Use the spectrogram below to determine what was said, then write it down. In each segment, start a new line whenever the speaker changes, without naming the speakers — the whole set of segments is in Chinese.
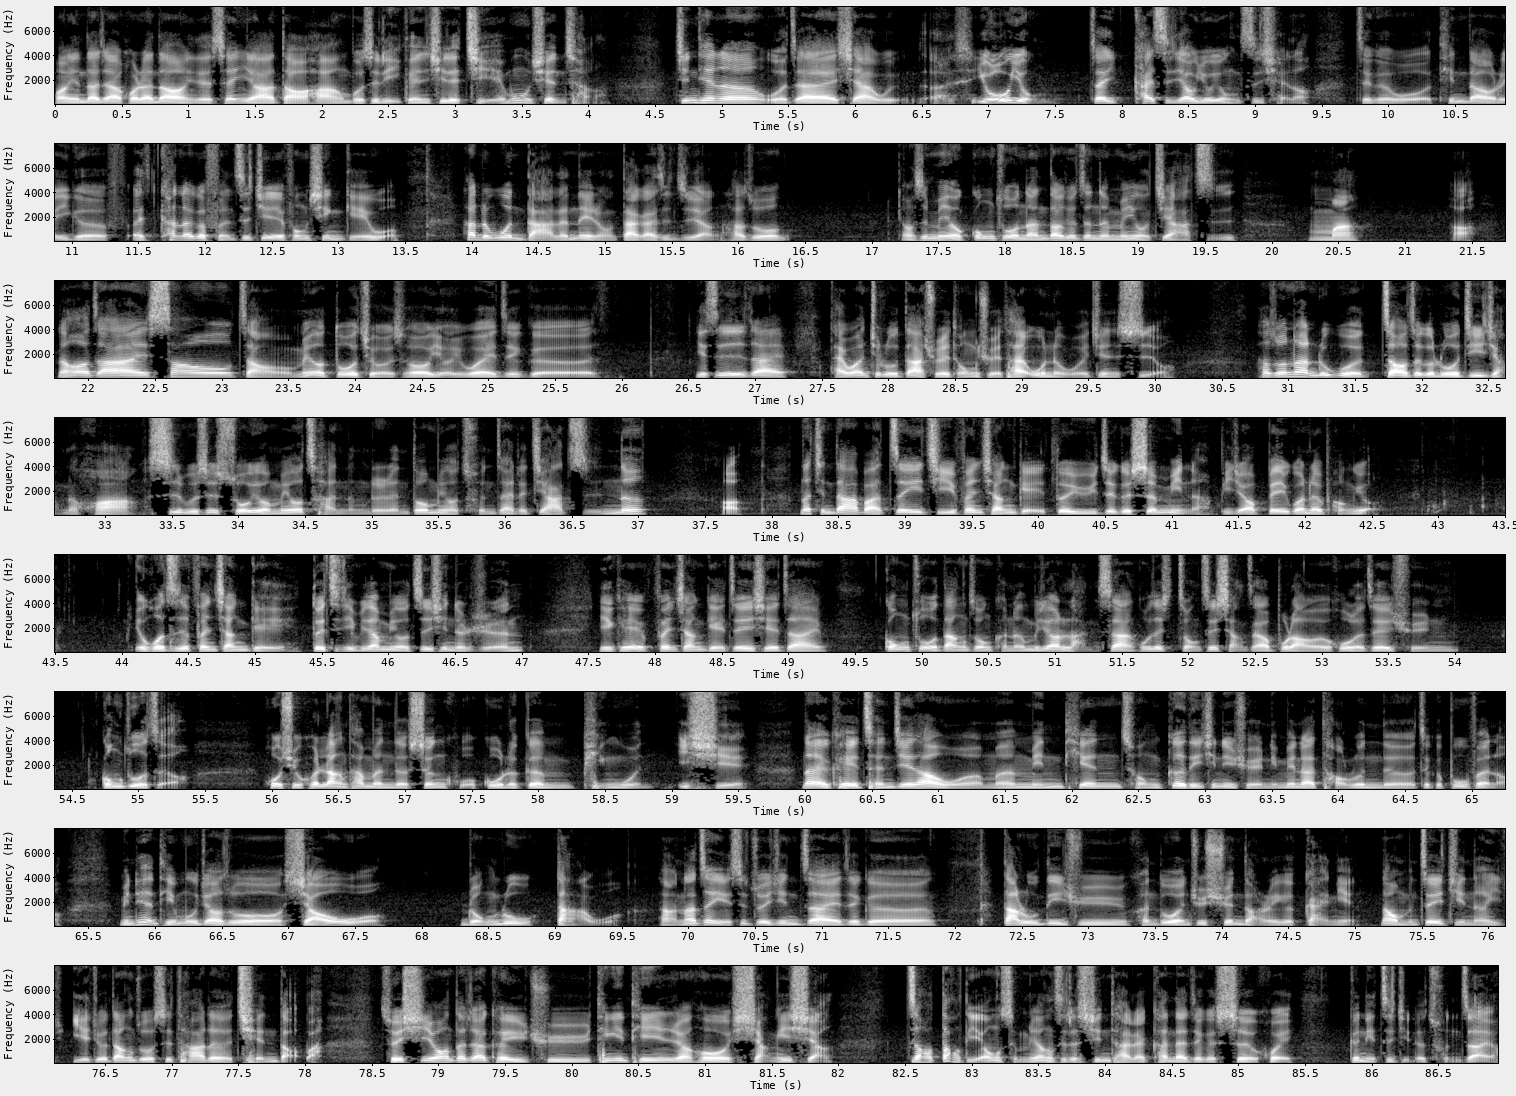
欢迎大家回来到你的生涯导航，不是李根熙的节目现场。今天呢，我在下午呃游泳，在开始要游泳之前哦，这个我听到了一个呃，看到一个粉丝寄了一封信给我，他的问答的内容大概是这样，他说：“老师没有工作，难道就真的没有价值吗？”好，然后在稍早没有多久的时候，有一位这个。也是在台湾就读大学的同学，他还问了我一件事哦。他说：“那如果照这个逻辑讲的话，是不是所有没有产能的人都没有存在的价值呢？”好，那请大家把这一集分享给对于这个生命啊比较悲观的朋友，又或者是分享给对自己比较没有自信的人，也可以分享给这一些在工作当中可能比较懒散，或者总是想着要不劳而获的这一群工作者哦。或许会让他们的生活过得更平稳一些，那也可以承接到我们明天从个体心理学里面来讨论的这个部分哦。明天的题目叫做“小我融入大我”啊，那这也是最近在这个大陆地区很多人去宣导的一个概念。那我们这一集呢，也就当做是他的前导吧。所以希望大家可以去听一听，然后想一想，知道到底要用什么样子的心态来看待这个社会。跟你自己的存在哦，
